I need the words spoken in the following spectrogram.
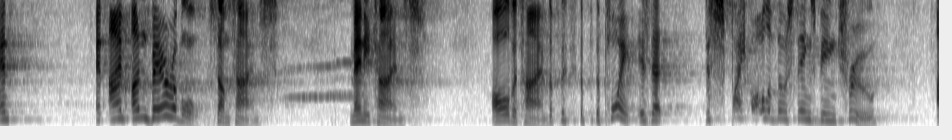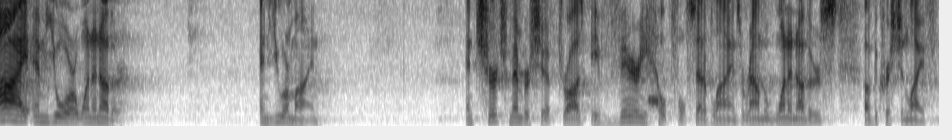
And, and I'm unbearable sometimes, many times, all the time. The, the, the point is that despite all of those things being true, I am your one another, and you are mine. And church membership draws a very helpful set of lines around the one another's of the Christian life.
